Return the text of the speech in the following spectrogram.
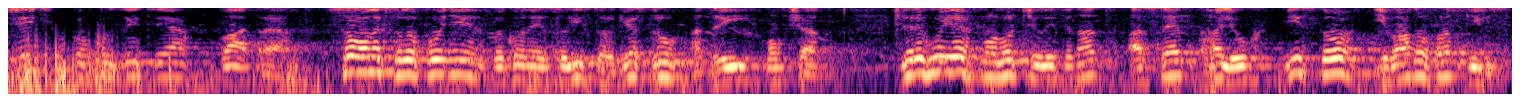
звучить композиція Ватра. Соло на ксилофоні виконує соліст оркестру Андрій Мовчан. Диригує молодший лейтенант Арсен Галюк, місто Івано-Франківськ.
